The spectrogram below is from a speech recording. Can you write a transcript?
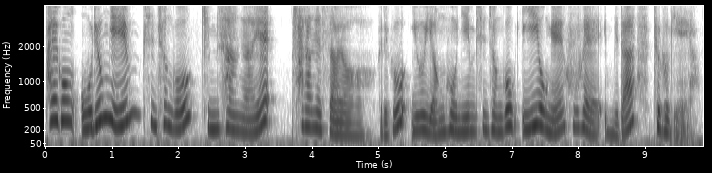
8056님 신청곡 김상아의 사랑했어요. 그리고 유영호님 신청곡 이용의 후회입니다. 두 곡이에요.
